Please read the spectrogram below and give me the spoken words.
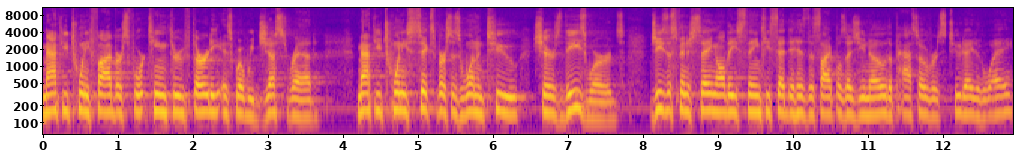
Matthew 25, verse 14 through 30 is where we just read. Matthew 26, verses 1 and 2 shares these words. Jesus finished saying all these things. He said to his disciples, As you know, the Passover is two days away,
